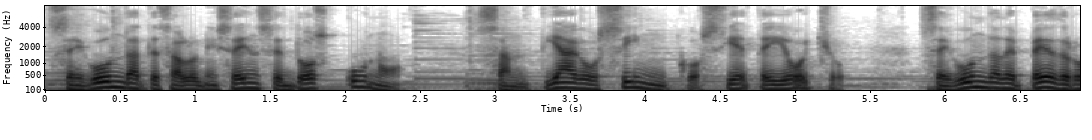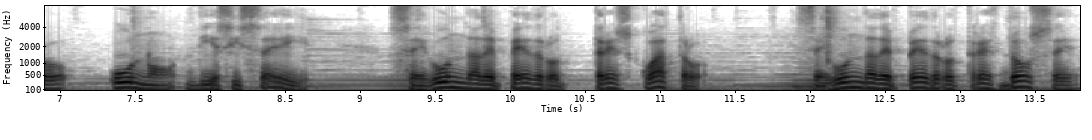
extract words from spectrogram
Segunda Tesalonicenses 2:1, Santiago 5, 7 y 8, Segunda de Pedro 1, 16, Segunda de Pedro 3, 4, Segunda de Pedro 3, 12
